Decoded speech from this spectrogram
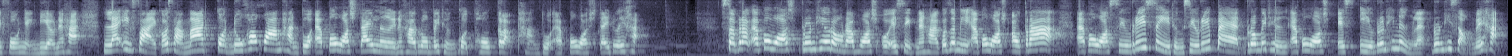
iPhone อย่างเดียวนะคะ และอีกฝ่ายก็สามารถกดดูข้อความผ่านตัว Apple Watch ได้เลยนะคะ รวมไปถึงกดโทรกลับผ่านตัว Apple Watch ได้ด้วยค่ะ สำหรับ Apple Watch รุ่นที่รองรับ Watch OS 10 นะคะ ก็จะมี Apple Watch Ultra Apple Watch Series 4 ถึง Series 8 รวมไปถึง Apple Watch SE รุ่นที่ 1 และรุ่นที่ 2 ด้วยค่ะ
